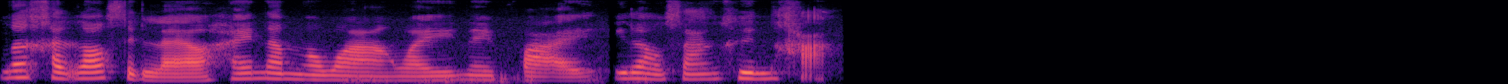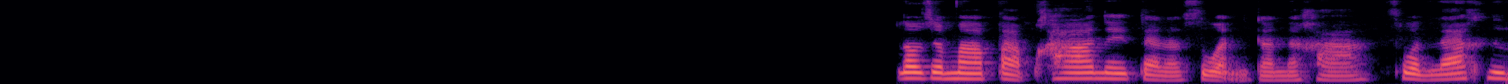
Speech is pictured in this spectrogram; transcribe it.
เมื่อคัดลอกเสร็จแล้วให้นำมาวางไว้ในไฟล์ที่เราสร้างขึ้นค่ะ เราจะมาปรับค่าในแต่ละส่วนกันนะคะ ส่วนแรกคือ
